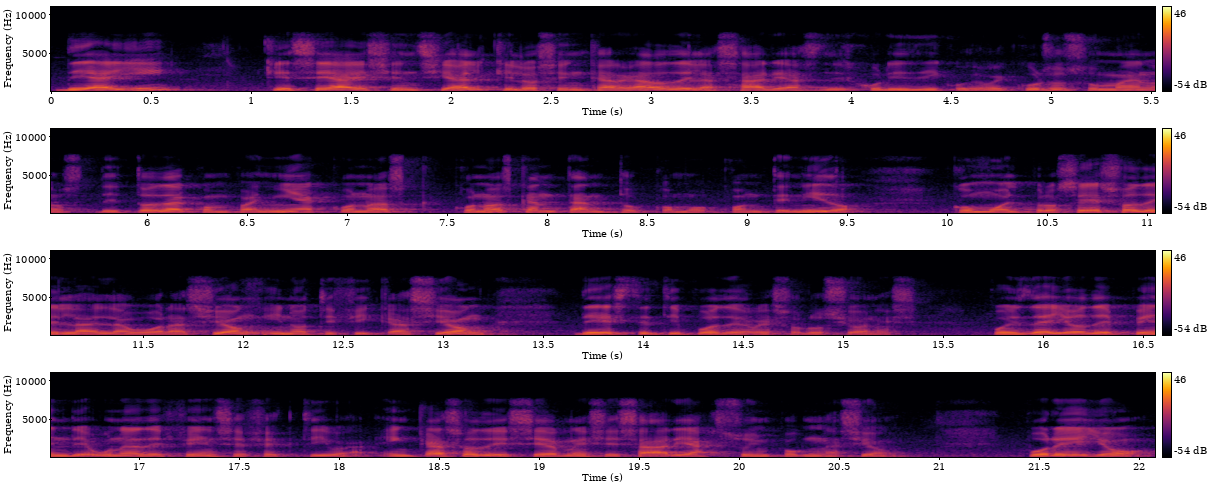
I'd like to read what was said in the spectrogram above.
De ahí que sea esencial que los encargados de las áreas de jurídico y recursos humanos de toda compañía conozcan tanto como contenido como el proceso de la elaboración y notificación de este tipo de resoluciones, pues de ello depende una defensa efectiva, en caso de ser necesaria su impugnación. Por ello,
